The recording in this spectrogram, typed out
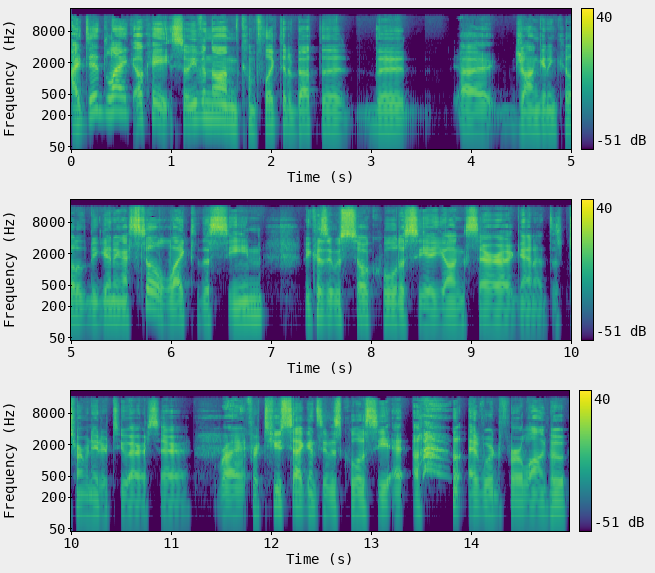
I did like. Okay, so even though I'm conflicted about the the uh, John getting killed at the beginning, I still liked the scene because it was so cool to see a young Sarah again at the Terminator 2 era Sarah. Right. for two seconds it was cool to see Ed- Edward Furlong, who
